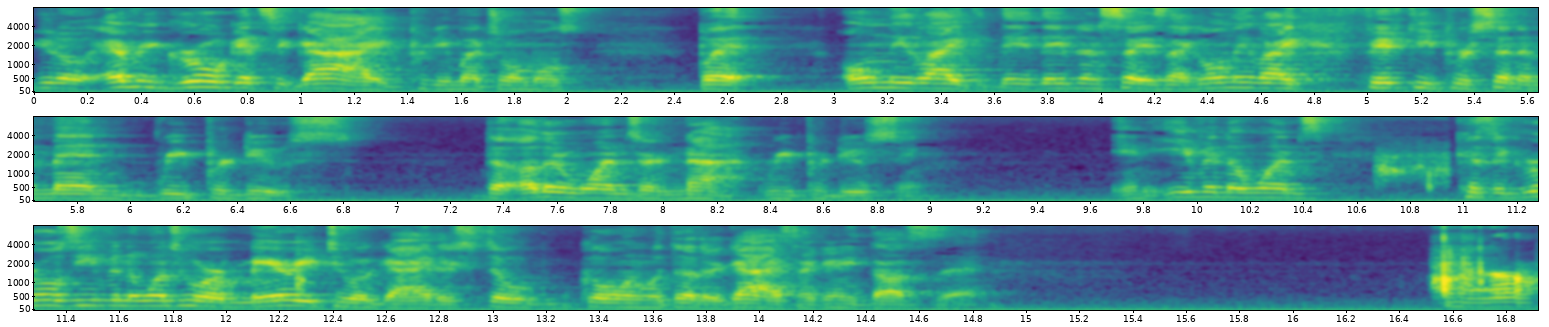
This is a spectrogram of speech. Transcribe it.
you know every girl gets a guy pretty much almost but only like they, they've done studies like only like 50% of men reproduce. The other ones are not reproducing. And even the ones because the girls even the ones who are married to a guy they're still going with other guys. Like any thoughts to that? No.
